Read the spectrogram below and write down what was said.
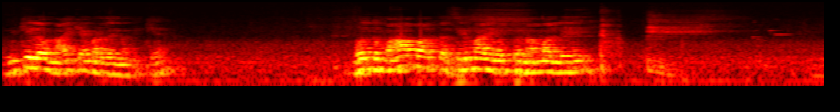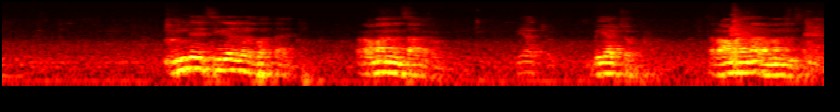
ನಿಖಿಲ್ ಅವ್ರನ್ನ ಆಯ್ಕೆ ಮಾಡಿದೆ ಅನ್ನೋದಕ್ಕೆ, ಒಂದು ಮಹಾಭಾರತ ಸಿನಿಮಾ ಇವತ್ತು ನಮ್ಮಲ್ಲಿ ಹಿಂದೆ ಸೀರಿಯಲ್ಗಳು ಬರ್ತಾ ಇತ್ತು. ರಮಾನಂದ್ ಸಾಗರ್. ಅವರು B R Chopra. Ramayana Ramanand Sagar.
